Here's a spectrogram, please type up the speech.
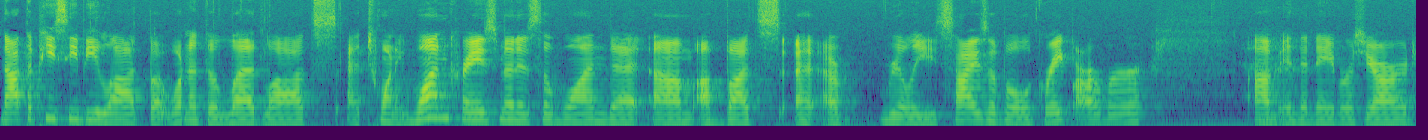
not the PCB lot, but one of the lead lots at 21 Craisman is the one that um, abuts a, a, really sizable grape arbor um, in the neighbor's yard.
